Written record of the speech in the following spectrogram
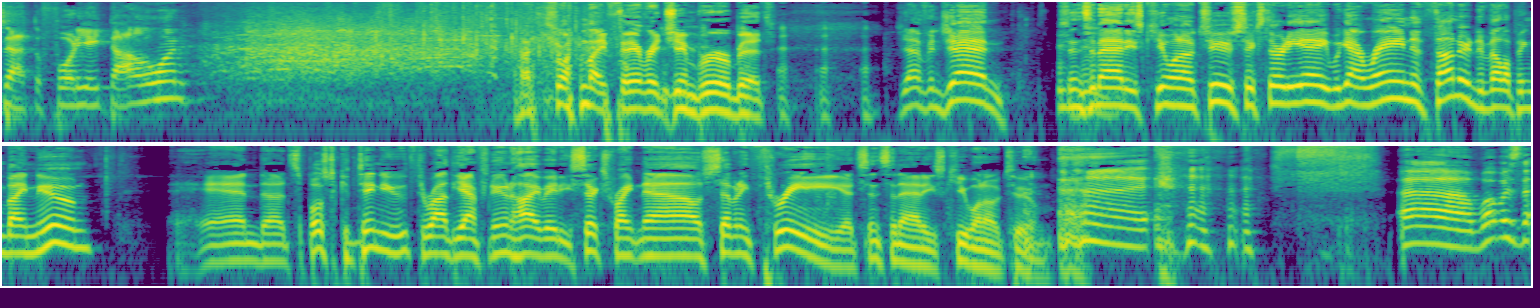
that? The forty-eight dollar one? That's one of my favorite Jim Breuer bits. Jeff and Jen, Cincinnati's Q102, 638. We got rain and thunder developing by noon. And uh, it's supposed to continue throughout the afternoon. High of 86 right now, 73 at Cincinnati's Q102. uh, what was the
